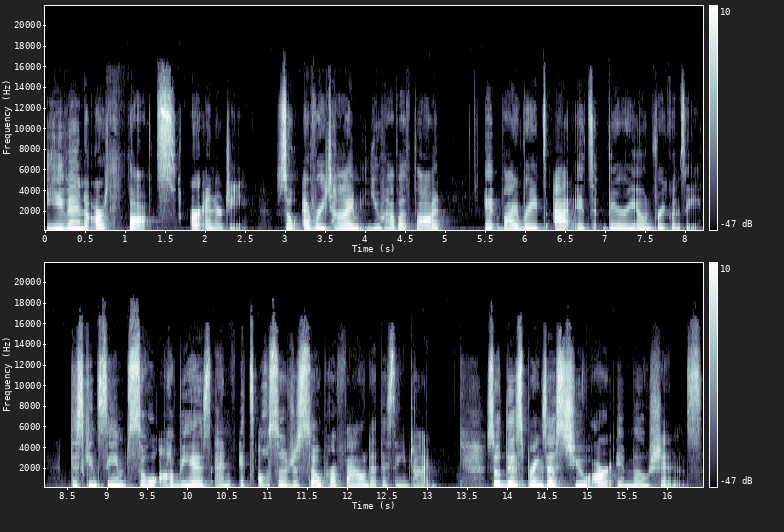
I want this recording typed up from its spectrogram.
even our thoughts are energy. So every time you have a thought, it vibrates at its very own frequency. This can seem so obvious and it's also just so profound at the same time. So, this brings us to our emotions.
